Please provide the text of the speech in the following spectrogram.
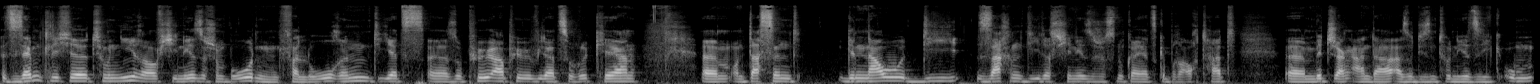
sämtliche Turniere auf chinesischem Boden verloren, die jetzt äh, so peu à peu wieder zurückkehren. Ähm, und das sind genau die Sachen, die das chinesische Snooker jetzt gebraucht hat äh, mit Zhang Anda, also diesen Turniersieg, um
